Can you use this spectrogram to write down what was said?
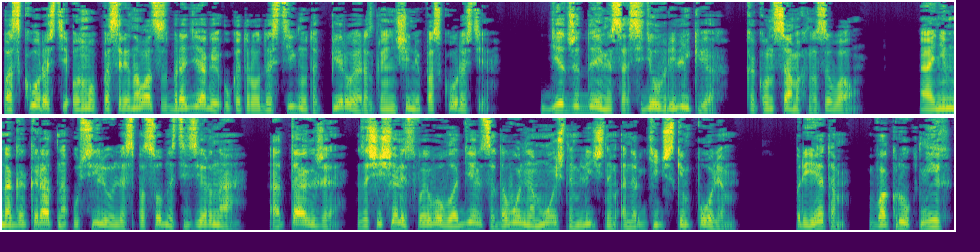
По скорости он мог посоревноваться с бродягой, у которого достигнуто первое разграничение по скорости. Дед же Демиса сидел в реликвиях, как он сам их называл. Они многократно усиливали способности зерна, а также защищали своего владельца довольно мощным личным энергетическим полем. При этом вокруг них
